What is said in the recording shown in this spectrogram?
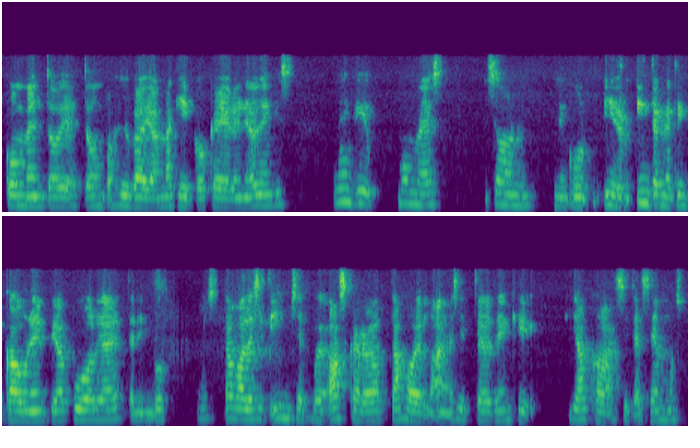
kommentoi, että onpa hyvä ja mäkin kokeilen. Ja jotenkin, jotenkin mun mielestä se on niin kuin internetin kauneimpia puolia, että niin kuin, tavalliset ihmiset voi askarella tahoillaan ja sitten jotenkin jakaa sitä semmoista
